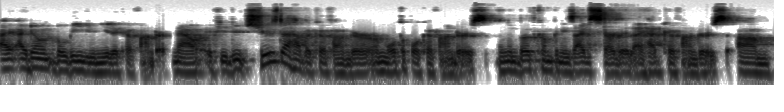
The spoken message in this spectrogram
I, I don't believe you need a co-founder. Now, if you do choose to have a co-founder or multiple co-founders, and in both companies I've started, I had co-founders, um,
